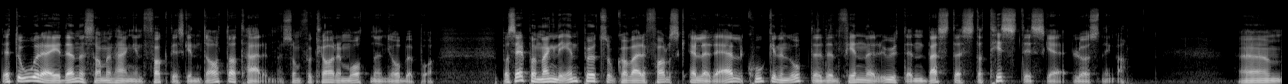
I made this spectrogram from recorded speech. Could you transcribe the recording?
Dette ordet er i denne sammenhengen faktisk en dataterm som forklarer måten den jobber på. Basert på en mengde input som kan være falsk eller reell, koker den opp til den finner ut den beste statistiske løsninga. Um,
